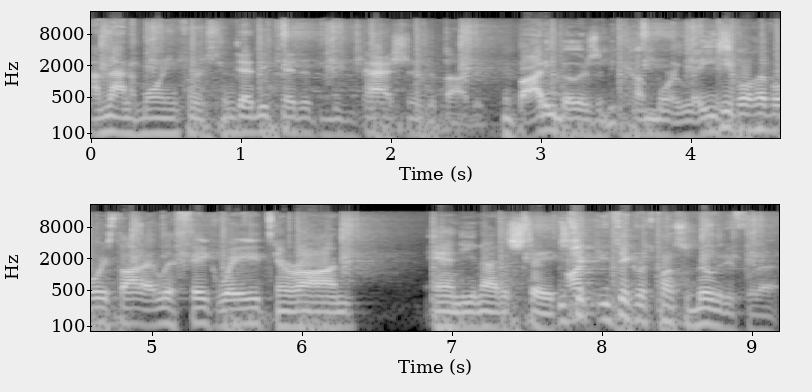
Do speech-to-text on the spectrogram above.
I'm not a morning person. Dedicated to being passionate about it. Bodybuilders have become more lazy. People have always thought I lift fake weights. Iran and the United States. You take, you take responsibility for that.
